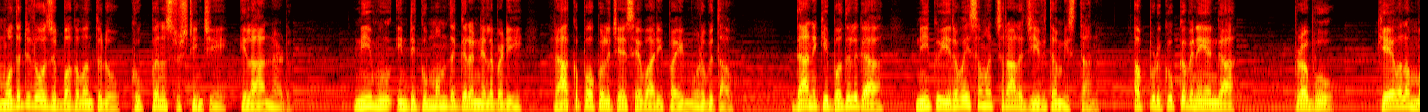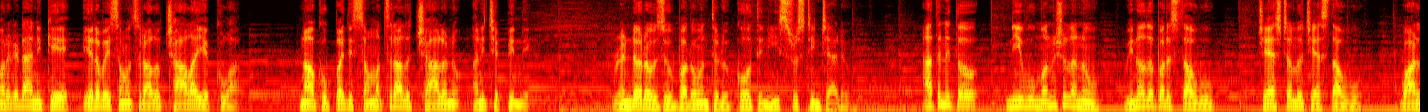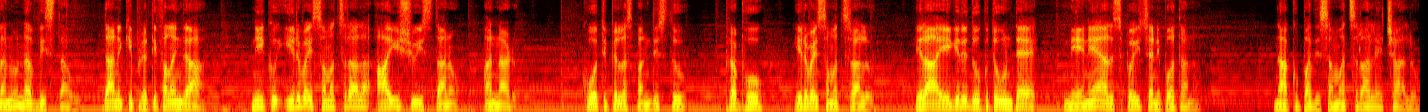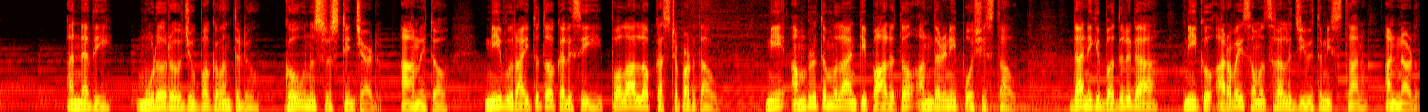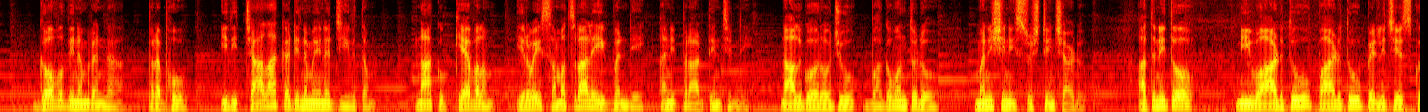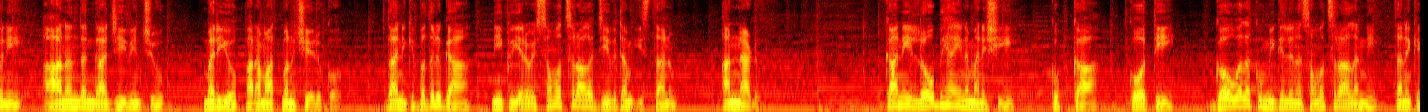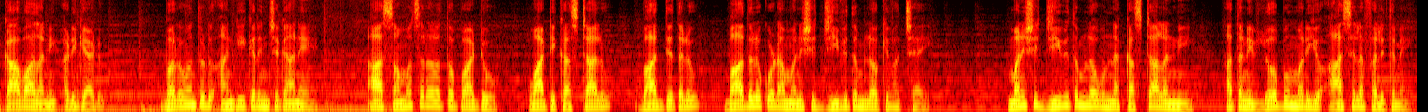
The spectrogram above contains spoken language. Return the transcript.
మొదటి రోజు భగవంతుడు కుక్కను సృష్టించి ఇలా అన్నాడు. నీవు ఇంటి గుమ్మం దగ్గర నిలబడి రాకపోకలు చేసేవారిపై మురుగుతావు. దానికి బదులుగా నీకు ఇరవై సంవత్సరాల జీవితం ఇస్తాను. అప్పుడు కుక్క వినయంగా ప్రభూ కేవలం మొరగడానికే ఇరవై సంవత్సరాలు చాలా ఎక్కువ. నాకు పది సంవత్సరాలు చాలను అని చెప్పింది. రెండో రోజు భగవంతుడు కోతిని సృష్టించాడు. అతనితో నీవు మనుషులను వినోదపరుస్తావు చేష్టలు చేస్తావు వాళ్ళను నవ్విస్తావు. దానికి ప్రతిఫలంగా నీకు ఇరవై సంవత్సరాల ఆయుష్ ఇస్తాను అన్నాడు. కోతిపిల్ల స్పందిస్తూ ప్రభూ ఇరవై సంవత్సరాలు. ఇలా ఎగిరి దూపుతూ ఉంటే నేనే అలసిపోయి చనిపోతాను. నాకు పది సంవత్సరాలే చాలు. అన్నది మూడో రోజు భగవంతుడు గోవును సృష్టించాడు. ఆమెతో నీవు రైతుతో కలిసి పొలాల్లో కష్టపడతావు. నీ అమృతము లాంటి పాలతో అందరినీ పోషిస్తావు. దానికి బదులుగా నీకు అరవై సంవత్సరాల జీవితం ఇస్తాను అన్నాడు. గోవ వినమ్రంగా ప్రభూ ఇది చాలా కఠినమైన జీవితం. నాకు కేవలం ఇరవై సంవత్సరాలే ఇవ్వండి అని ప్రార్థించింది. నాలుగో రోజు భగవంతుడు మనిషిని సృష్టించాడు. అతనితో నీవు ఆడుతూ పాడుతూ పెళ్ళి చేసుకుని ఆనందంగా జీవించు మరియు పరమాత్మను చేరుకో. దానికి బదులుగా నీకు ఇరవై సంవత్సరాల జీవితం ఇస్తాను అన్నాడు. కాని లోభి అయిన మనిషి కుక్క కోతి గోవలకు మిగిలిన సంవత్సరాలన్నీ తనకి కావాలని అడిగాడు. భగవంతుడు అంగీకరించగానే ఆ సంవత్సరాలతో పాటు వాటి కష్టాలు బాధ్యతలు బాధలు కూడా మనిషి జీవితంలోకి వచ్చాయి. మనిషి జీవితంలో ఉన్న కష్టాలన్నీ అతని లోభం మరియు ఆశల ఫలితమే.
